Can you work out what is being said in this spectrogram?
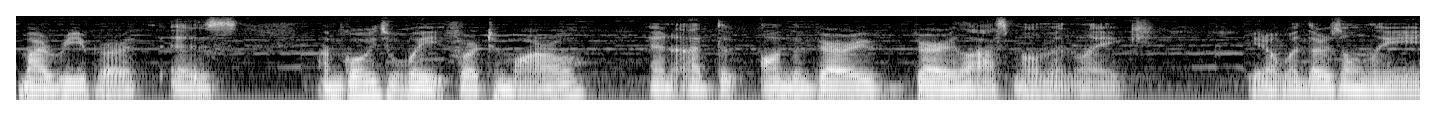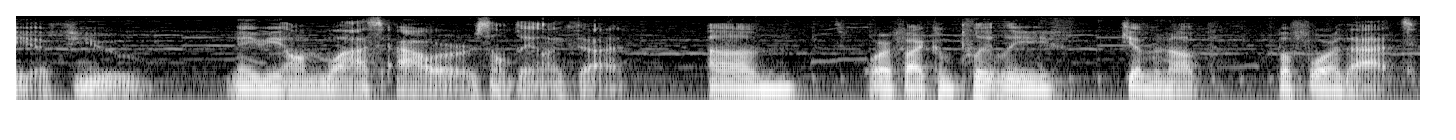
my rebirth is I'm going to wait for tomorrow, and at the on the very very last moment, like you know when there's only a few, maybe on the last hour or something like that, um, or if I completely given up before that,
